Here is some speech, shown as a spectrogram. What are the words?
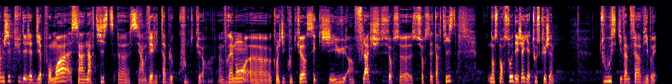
comme j'ai pu déjà le dire, pour moi, c'est un artiste, euh, c'est un véritable coup de cœur. Vraiment, euh, quand je dis coup de cœur, c'est que j'ai eu un flash sur, ce, sur cet artiste. Dans ce morceau, déjà, il y a tout ce que j'aime. Tout ce qui va me faire vibrer.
